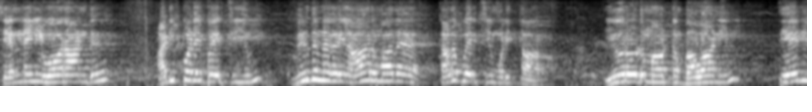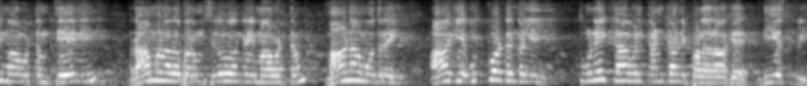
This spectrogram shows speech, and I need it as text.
சென்னையில் ஓராண்டு அடிப்படை பயிற்சியும் விருதுநகரில் ஆறு மாத களப்பயிற்சியும் முடித்தார். ஈரோடு மாவட்டம் பவானி தேனி மாவட்டம் தேனி ராமநாதபுரம் சிவகங்கை மாவட்டம் மானாமதுரை ஆகிய உட்கோட்டங்களில் துணை காவல் கண்காணிப்பாளராக டிஎஸ்பி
